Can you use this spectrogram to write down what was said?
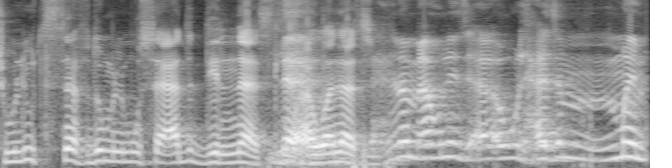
توليو تستافدوا من المساعدات ديال الناس المعاونات حنا معاونين اول حاجة المهم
